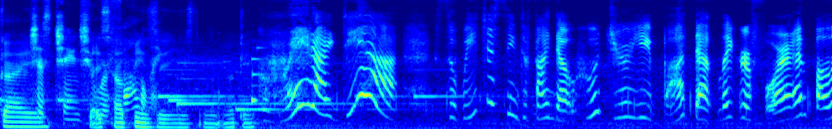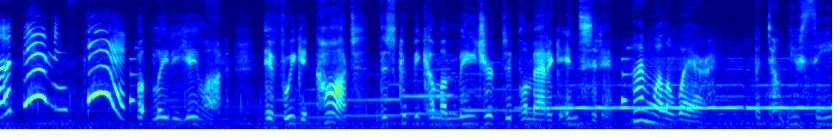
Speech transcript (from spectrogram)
the guy Just change who that is we're helping following. is the okay. Great idea! So we just need to find out who Zhiyi bought that liquor for and follow them instead! But Lady Yelan, if we get caught, this could become a major diplomatic incident. I'm well aware, but don't you see?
